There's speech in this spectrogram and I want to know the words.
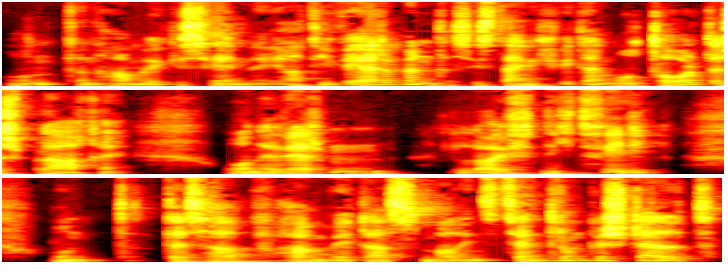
Und dann haben wir gesehen, ja, die Verben, das ist eigentlich wie der Motor der Sprache. Ohne Verben läuft nicht viel. Und deshalb haben wir das mal ins Zentrum gestellt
